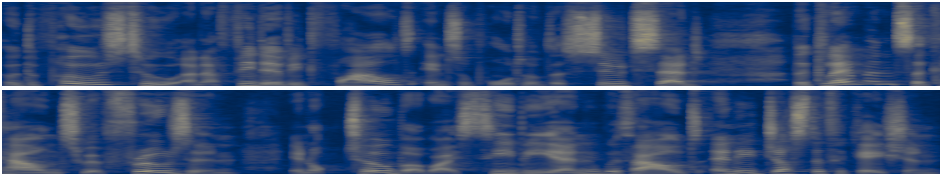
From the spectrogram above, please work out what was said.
who deposed to an affidavit filed in support of the suit, said the claimant's accounts were frozen in October by CBN without any justification,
